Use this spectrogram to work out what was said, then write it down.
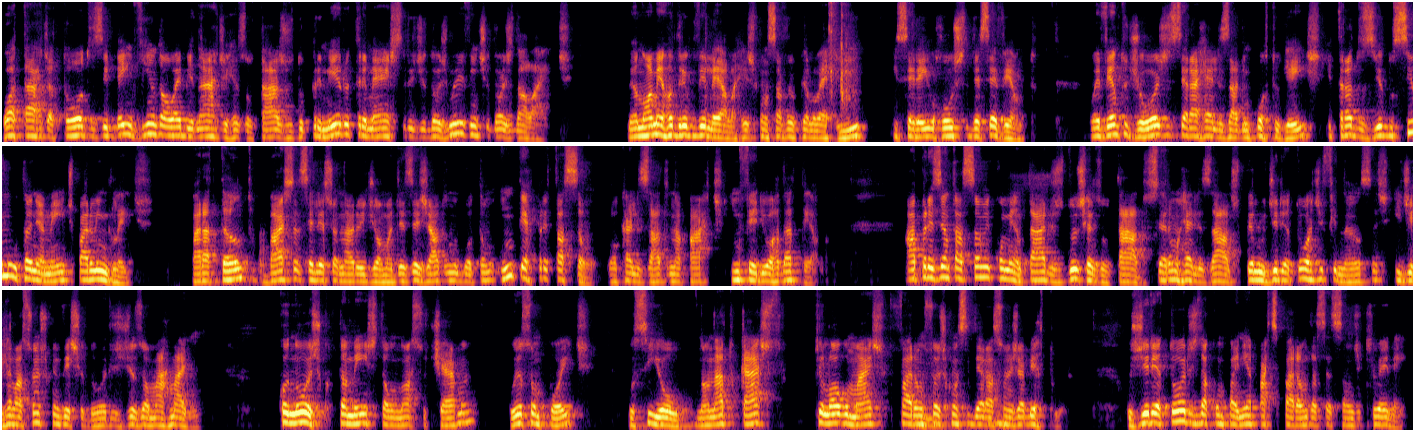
Boa tarde a todos e bem-vindo ao webinar de resultados do primeiro trimestre de 2022 da Light. Meu nome é Rodrigo Vilela, responsável pelo RI e serei o host desse evento. O evento de hoje será realizado em português e traduzido simultaneamente para o inglês. Para tanto, basta selecionar o idioma desejado no botão Interpretação, localizado na parte inferior da tela. A apresentação e comentários dos resultados serão realizados pelo diretor de Finanças e de Relações com Investidores, Gisomar Marim. Conosco também estão o nosso chairman, Wilson Poit, o CEO, Nonato Castro, que logo mais farão suas considerações de abertura. Os diretores da companhia participarão da sessão de Q&A.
